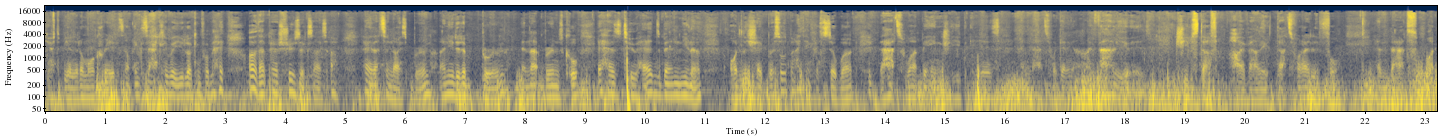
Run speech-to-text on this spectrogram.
you have to be a little more creative. It's not exactly what you're looking for, but hey, oh, that pair of shoes looks nice. Oh, hey, that's a nice broom. I needed a broom, and that broom's cool. It has two heads, been, you know, oddly shaped bristles, but I think it'll still work. That's what being cheap is, and that's what getting a high value is. Cheap stuff, high value. That's what I live for, and that's what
